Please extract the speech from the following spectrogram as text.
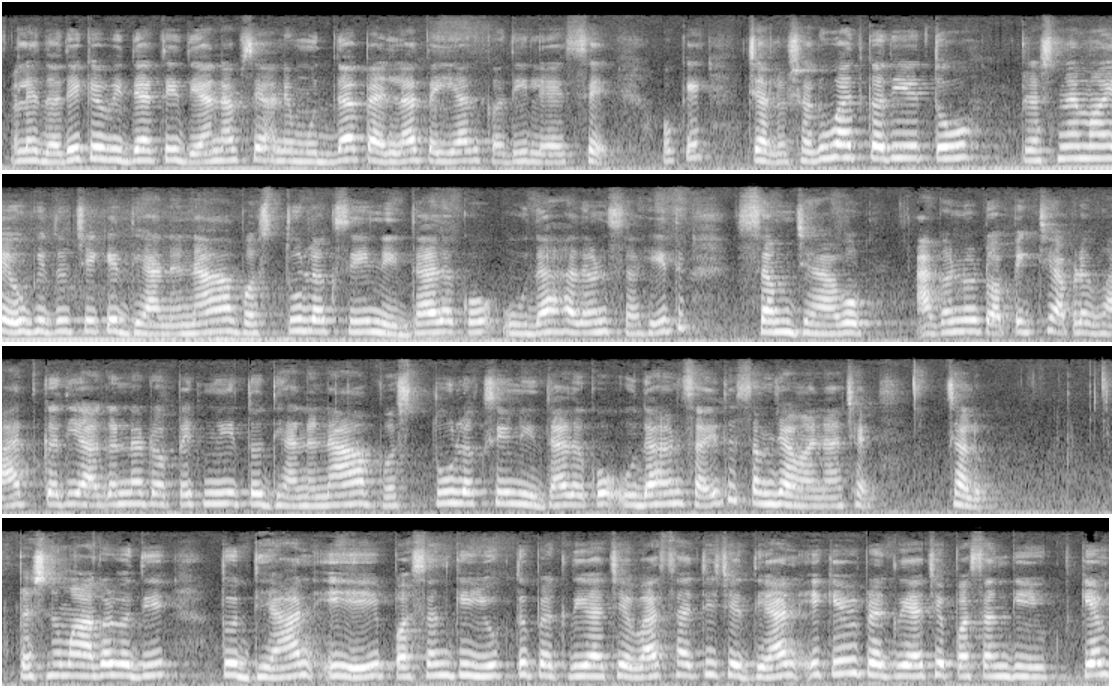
એટલે દરેકે વિદ્યાર્થી ધ્યાન આપશે અને મુદ્દા પહેલાં તૈયાર કરી લેશે. ઓકે? ચાલો, શરૂઆત કરીએ તો પ્રશ્નમાં એવું કીધું છે કે ધ્યાનના વસ્તુલક્ષી નિર્ધારકો ઉદાહરણ સહિત સમજાવો. આગળનો ટોપિક છે, આપણે વાત કરીએ આગળના ટોપિકની તો ધ્યાનના વસ્તુલક્ષી નિર્ધારકો ઉદાહરણ સહિત સમજાવવાના છે. ચાલો, પ્રશ્નમાં આગળ વધીએ. તો ધ્યાન એ પસંદગીયુક્ત પ્રક્રિયા છે. વાત સાચી છે, ધ્યાન એ કેવી પ્રક્રિયા છે? પસંદગીયુક્ત કેમ?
